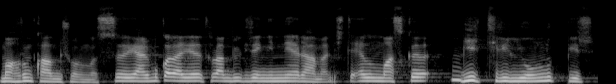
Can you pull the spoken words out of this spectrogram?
mahrum kalmış olması, yani bu kadar yaratılan büyük zenginliğe rağmen işte Elon Musk'a 1 trilyonluk bir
